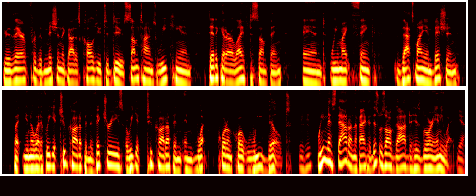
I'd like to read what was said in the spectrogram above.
You're there for the mission that God has called you to do. Sometimes we can dedicate our life to something and we might think that's my ambition. But you know what? If we get too caught up in the victories or we get too caught up in, in what quote unquote we built, mm-hmm. we missed out on the fact that this was all God to his glory anyway. Yeah.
